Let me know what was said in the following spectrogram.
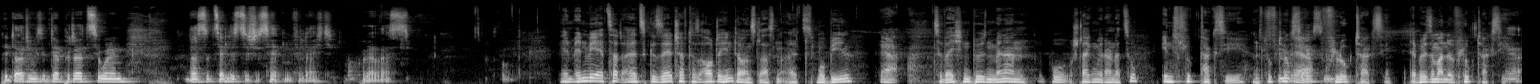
Bedeutungsinterpretationen was Sozialistisches hätten vielleicht. Oder was. Wenn, wenn wir jetzt halt als Gesellschaft das Auto hinter uns lassen, als Mobil, Ja. zu welchen bösen Männern, wo steigen wir dann dazu? Ins Flugtaxi. Ins Flugtaxi. Flugtaxi. Ja. Flugtaxi. Der böse Mann im Flugtaxi. Ja,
